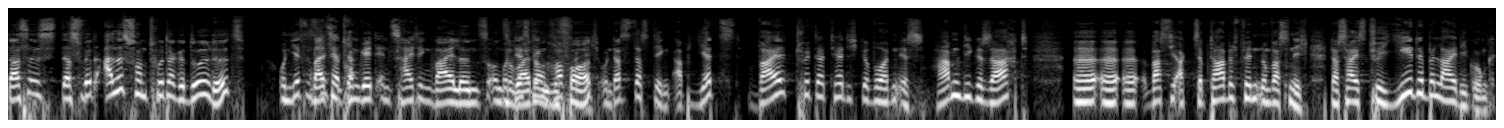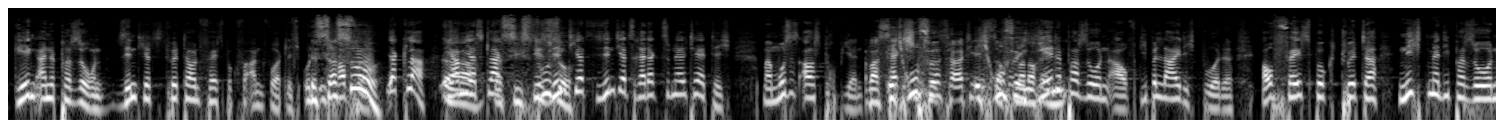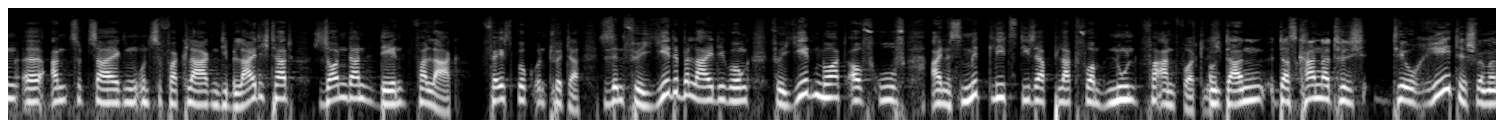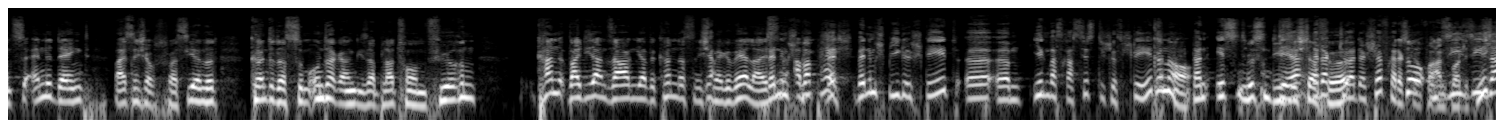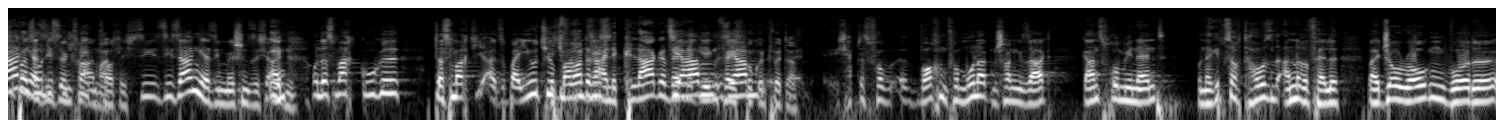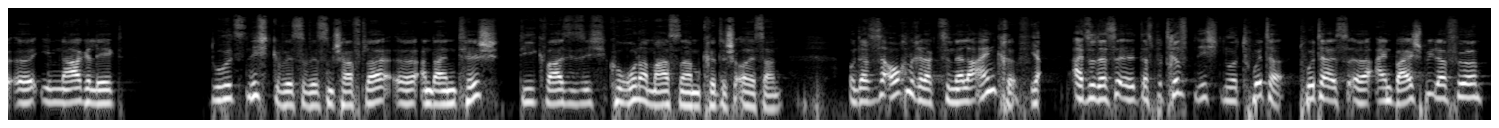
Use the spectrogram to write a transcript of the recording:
Das ist, das wird alles von Twitter geduldet, Und jetzt ist weil es ja darum geht, inciting violence und, so deswegen weiter und so fort. Ich, und das ist das Ding. Ab jetzt, weil Twitter tätig geworden ist, haben die gesagt, äh, äh, äh, was sie akzeptabel finden und was nicht. Das heißt, für jede Beleidigung gegen eine Person sind jetzt Twitter und Facebook verantwortlich. Und Ist ich das hoffe, so? Ja klar. Sie Ja, haben jetzt klar. sie sind so. jetzt, sie sind jetzt redaktionell tätig. Man muss es ausprobieren. Aber ich rufe, 230 ist ich rufe jede Person auf, die beleidigt wurde, auf Facebook, Twitter, nicht mehr die Person äh, anzuzeigen und zu verklagen, die beleidigt hat, sondern den Verlag. Facebook und Twitter. Sie sind für jede Beleidigung, für jeden Mordaufruf eines Mitglieds dieser Plattform nun verantwortlich. Und dann, das kann natürlich theoretisch, wenn man es zu Ende denkt, weiß nicht, ob es passieren wird, könnte das zum Untergang dieser Plattform führen. Kann, weil die dann sagen, ja, wir können das nicht Ja, mehr gewährleisten, wenn aber Pech. Wenn, wenn im Spiegel steht, äh, ähm, irgendwas Rassistisches steht, Genau. dann ist müssen die der sich dafür, Redakteur, der Chefredakteur so, verantwortlich. Sie, Sie nicht sagen die Person, ja, Sie sind verantwortlich. Sie, Sie sagen ja, Sie mischen sich ein. Eben. Und das macht Google, das macht also bei YouTube Ich machen fordere eine Klagewelle haben, gegen Facebook haben, und Twitter. Ich habe das vor äh, Wochen, vor Monaten schon gesagt, ganz prominent. Und da gibt's auch tausend andere Fälle. Bei Joe Rogan wurde äh, ihm nahegelegt, du holst nicht gewisse Wissenschaftler äh, an deinen Tisch, die quasi sich Corona-Maßnahmen kritisch äußern. Und das ist auch ein redaktioneller Eingriff. Ja. Also das, äh, das betrifft nicht nur Twitter. Twitter ist äh, ein Beispiel dafür.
